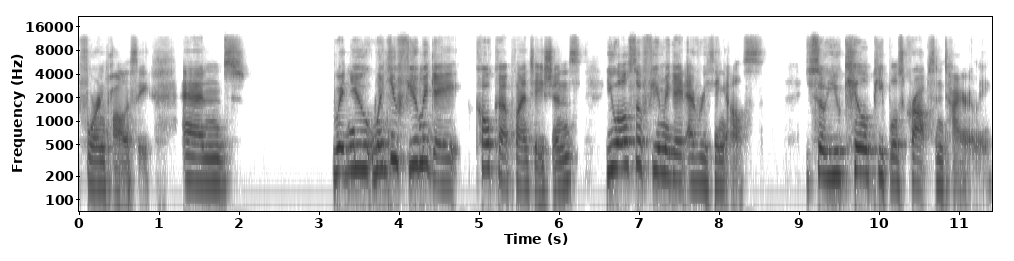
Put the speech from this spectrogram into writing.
foreign policy. And when you when you fumigate coca plantations, you also fumigate everything else. So you kill people's crops entirely.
